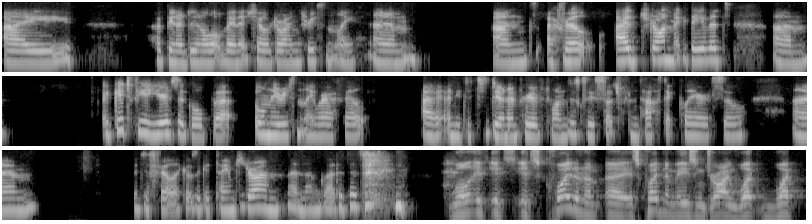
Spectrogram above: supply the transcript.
I have been doing a lot of NHL drawings recently. Um, and I felt I'd drawn McDavid um, a good few years ago, but only recently where I felt I, I needed to do an improved one just because he's such a fantastic player. So um, I just felt like it was a good time to draw him, and I'm glad I did. Well, it, it's it's quite an uh, it's quite an amazing drawing. What what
